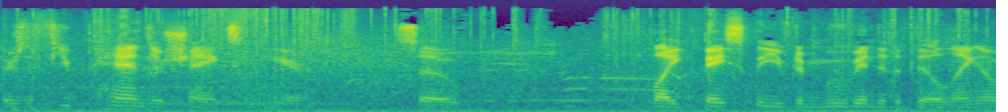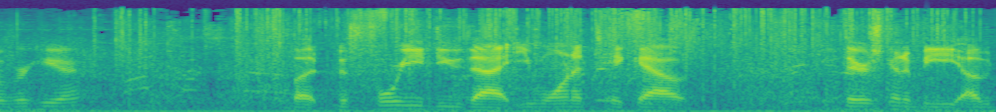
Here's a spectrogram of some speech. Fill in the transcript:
there's a few Panzer Shanks in here. So, like, basically you have to move into the building over here. But before you do that, you want to take out. There's going to be a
